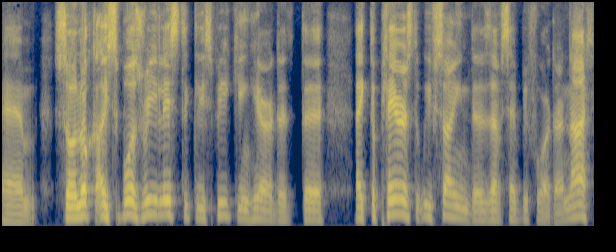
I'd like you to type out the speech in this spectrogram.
Um, so look, I suppose realistically speaking, here that the like the players that we've signed, as I've said before, they're not.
